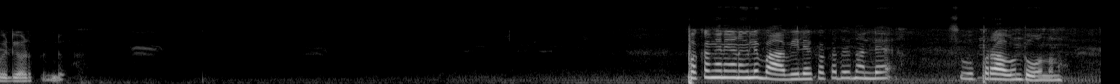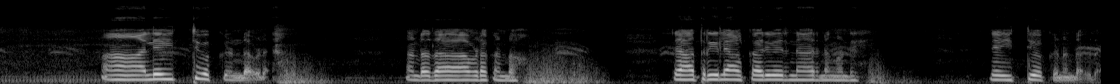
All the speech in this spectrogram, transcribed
വീഡിയോ എടുക്കുന്നുണ്ട്. ഇപ്പൊക്കെ അങ്ങനെയാണെങ്കിലും ഭാവിയിലേക്കൊക്കെ അത് നല്ല സൂപ്പറാവും തോന്നുന്നു. ആ ലൈറ്റ് വെക്കുന്നുണ്ട് അവിടെ. കണ്ടോ അതാ അവിടെ കണ്ടോ? രാത്രിയിൽ ആൾക്കാർ വരുന്ന കാരണം കൊണ്ട് ലൈറ്റ് വെക്കുന്നുണ്ട് അവിടെ.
